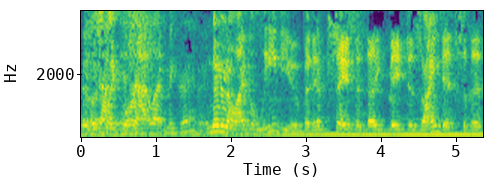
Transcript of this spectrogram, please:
It It's looks not, like it's more. not letting me grab it. No, no, no. I believe you, but I'm saying that they, they designed it so that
